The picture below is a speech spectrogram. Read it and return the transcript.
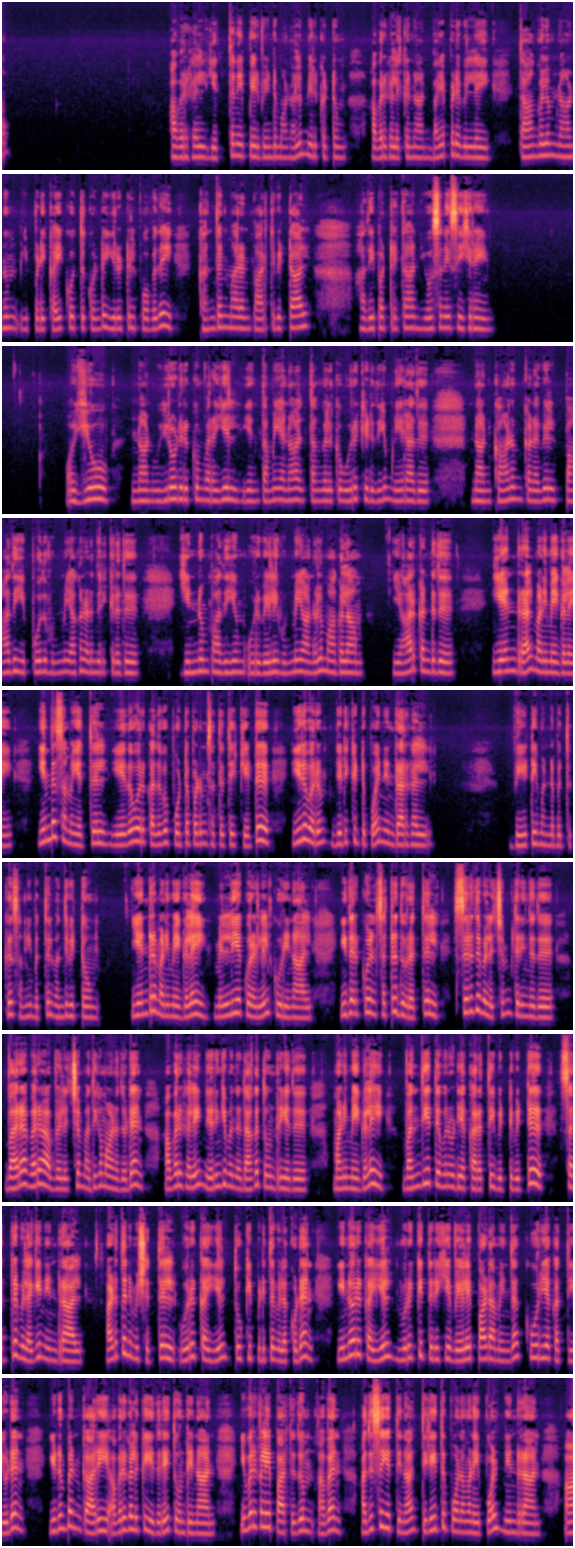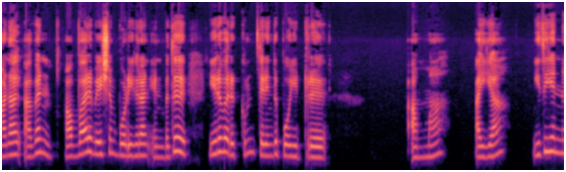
அவர்கள் எத்தனை பேர் வேண்டுமானாலும் இருக்கட்டும். அவர்களுக்கு நான் பயப்படவில்லை. தாங்களும் நானும் இப்படி கைகோத்து கொண்டு இருட்டில் போவதை கந்தன்மாறன் பார்த்துவிட்டால் அதை பற்றித்தான் யோசனை செய்கிறேன். ஐயோ நான் உயிரோடு இருக்கும் வரையில் என் தமையனால் தங்களுக்கு ஒரு கெடுதியும் நேராது. நான் காணும் கனவில் பாதி இப்போது உண்மையாக நடந்திருக்கிறது. இன்னும் பாதியும் ஒருவேளை உண்மையானாலும் ஆகலாம். யார் கண்டது? என்றாள் மணிமேகலை. இந்த சமயத்தில் ஏதோ ஒரு கதவு பூட்டப்படும் சத்தத்தை கேட்டு இருவரும் திடுக்கிட்டு போய் நின்றார்கள். வேட்டை மண்டபத்துக்கு சமீபத்தில் வந்துவிட்டோம் என்ற மணிமேகலை மெல்லிய குரலில் கூறினாள். இதற்குள் சற்று தூரத்தில் சிறிது வெளிச்சம் தெரிந்தது. வர வர அவ்வெளிச்சம் அதிகமானதுடன் அவர்களை நெருங்கி வந்ததாக தோன்றியது. மணிமேகலை வந்தியத்தேவனுடைய கரத்தை விட்டுவிட்டு சற்று விலகி நின்றாள். அடுத்த நிமிஷத்தில் ஒரு கையில் தூக்கி பிடித்த விளக்குடன் இன்னொரு கையில் முறுக்கி திருகிய வேலைப்பாடு அமைந்த கூரிய கத்தியுடன் இடும்பன்காரி அவர்களுக்கு எதிரே தோன்றினான். இவர்களை பார்த்ததும் அவன் அதிசயத்தினால் திகைத்து போனவனைப் போல் நின்றான். ஆனால் அவன் அவ்வாறு வேஷம் போடுகிறான் என்பது இருவருக்கும் தெரிந்து போயிற்று. அம்மா ஐயா இது என்ன?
